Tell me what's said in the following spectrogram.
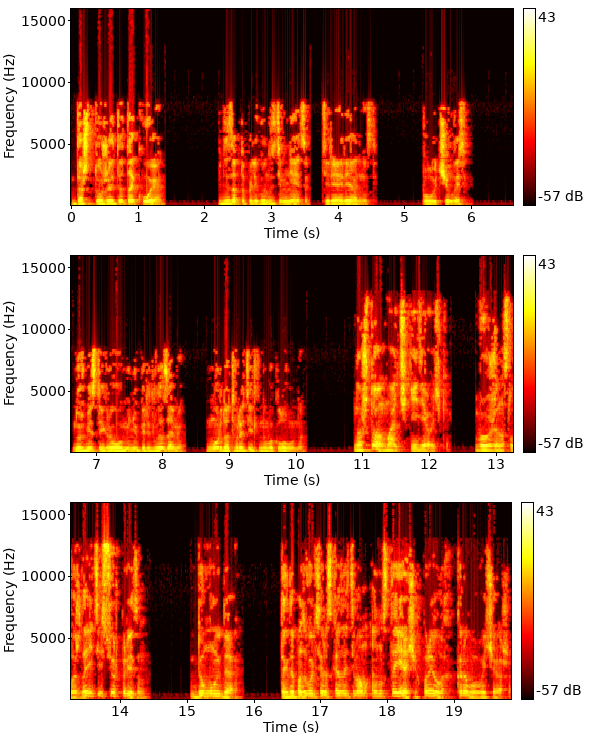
Да что же это такое? Внезапно полигон затемняется, теряя реальность. Получилось? Но вместо игрового меню перед глазами морда отвратительного клоуна. Ну что, мальчики и девочки, вы уже наслаждаетесь сюрпризом? Думаю, да. Тогда позвольте рассказать вам о настоящих правилах кровавой чаши.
